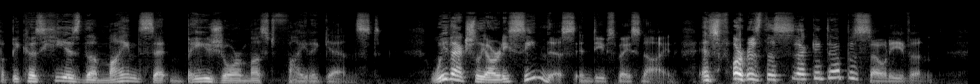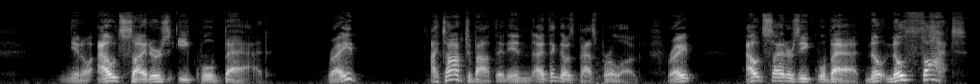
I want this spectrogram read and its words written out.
but because he is the mindset Bajor must fight against. We've actually already seen this in Deep Space Nine, as far as the second episode, even you know, outsiders equal bad, right? I talked about that in, I think that was past prologue, right? Outsiders equal bad. No, no thought.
